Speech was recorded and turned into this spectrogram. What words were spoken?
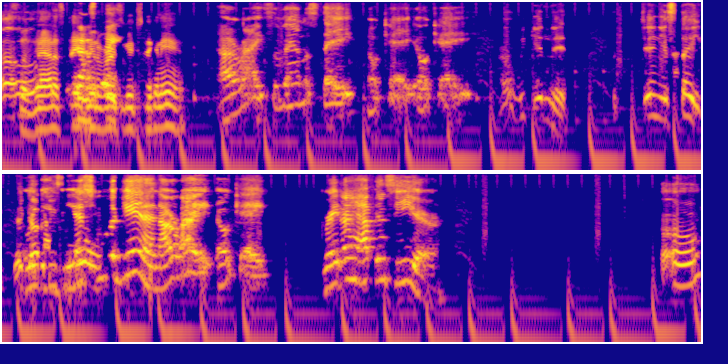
Uh-oh. Savannah State Savannah University checking in. All right, Savannah State. Okay, okay. Oh, we getting it. Virginia State. They got to be more. again. All right, okay. Greater happens here. Uh-oh.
